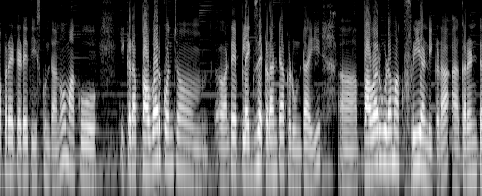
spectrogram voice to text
ఆపరేటెడే తీసుకుంటాను. మాకు ఇక్కడ పవర్ కొంచెం అంటే ప్లగ్స్ ఎక్కడంటే అక్కడ ఉంటాయి. పవర్ కూడా మాకు ఫ్రీ అండి ఇక్కడ. కరెంట్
